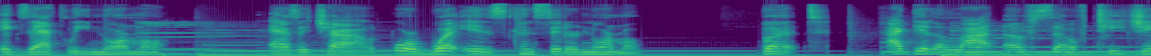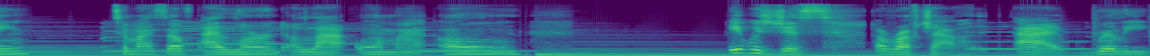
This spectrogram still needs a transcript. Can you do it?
exactly normal as a child or what is considered normal. But I did a lot of self teaching to myself. I learned a lot on my own. It was just a rough childhood. I really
